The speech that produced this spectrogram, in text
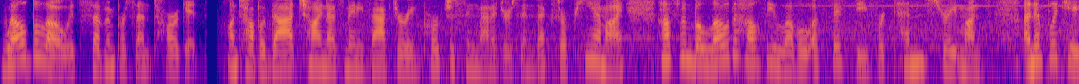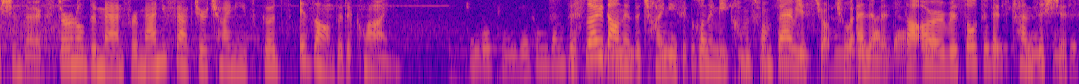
well below its 7% target. On top of that, China's Manufacturing Purchasing Managers Index, or PMI, has been below the healthy level of 50 for 10 straight months, an implication that external demand for manufactured Chinese goods is on the decline. The slowdown in the Chinese economy comes from various structural elements that are a result of its transition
